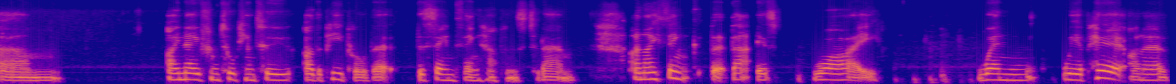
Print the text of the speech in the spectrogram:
um, i know from talking to other people that the same thing happens to them and i think that that is why when we appear on a,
